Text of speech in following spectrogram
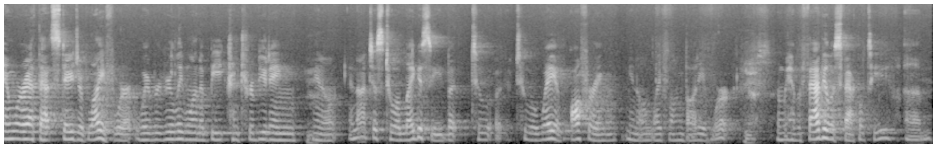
and we're at that stage of life where, where we really want to be contributing, you know, and not just to a legacy, but to a, to a way of offering, you know, a lifelong body of work. Yes. And we have a fabulous faculty, um,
